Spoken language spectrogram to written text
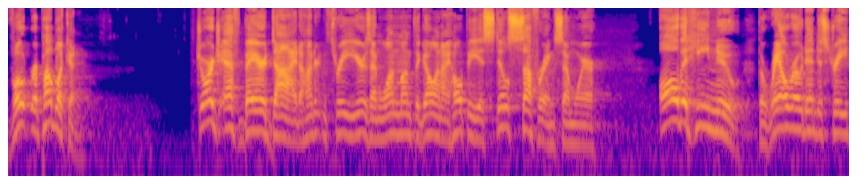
vote Republican. George F. Baer died 103 years and one month ago, and I hope he is still suffering somewhere. All that he knew, the railroad industry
